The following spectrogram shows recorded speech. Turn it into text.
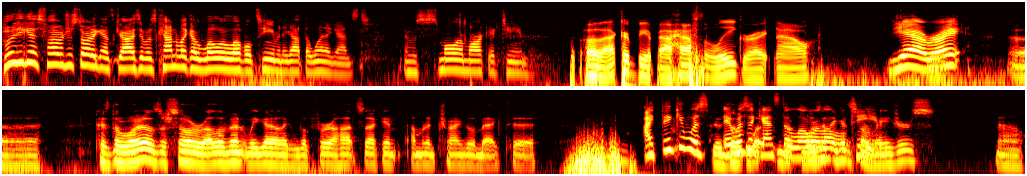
Who did he get his 500 start against, guys? It was kind of like a lower level team, and he got the win against. It was a smaller market team. Oh, that could be about half the league right now. Yeah, right. Uh, because the Royals are so irrelevant, we gotta like look for a hot second. I'm gonna try and go back to. I think it was the- it was what- against the- a lower was it level against team. The Rangers. No.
